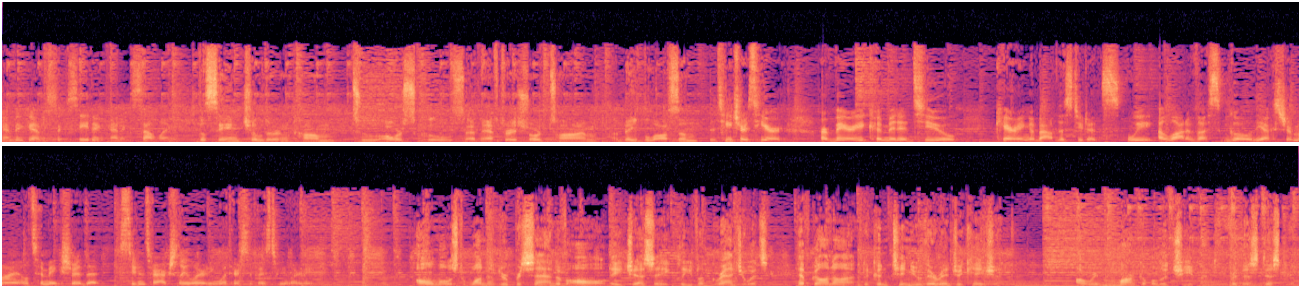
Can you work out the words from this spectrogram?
and begin succeeding and excelling. The same children come to our schools and after a short time they blossom. The teachers here are very committed to caring about the students. We, a lot of us go the extra mile to make sure that students are actually learning what they're supposed to be learning. Almost 100% of all HSA Cleveland graduates have gone on to continue their education. A remarkable achievement for this district.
